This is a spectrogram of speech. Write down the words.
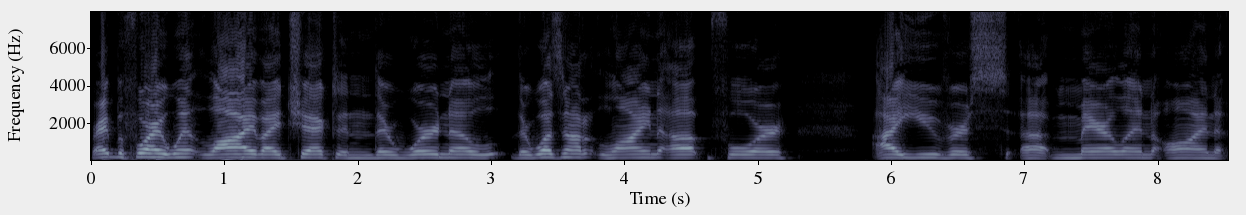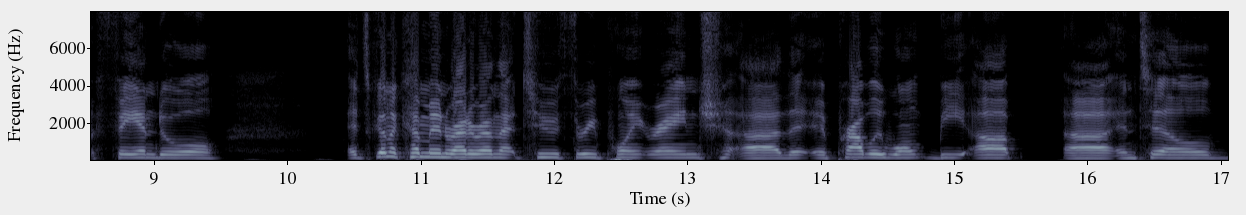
right before I went live, I checked and there were no, there was not a line up for IU versus uh, Maryland on FanDuel. It's going to come in right around that two, three point range. Uh, it probably won't be up uh, until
